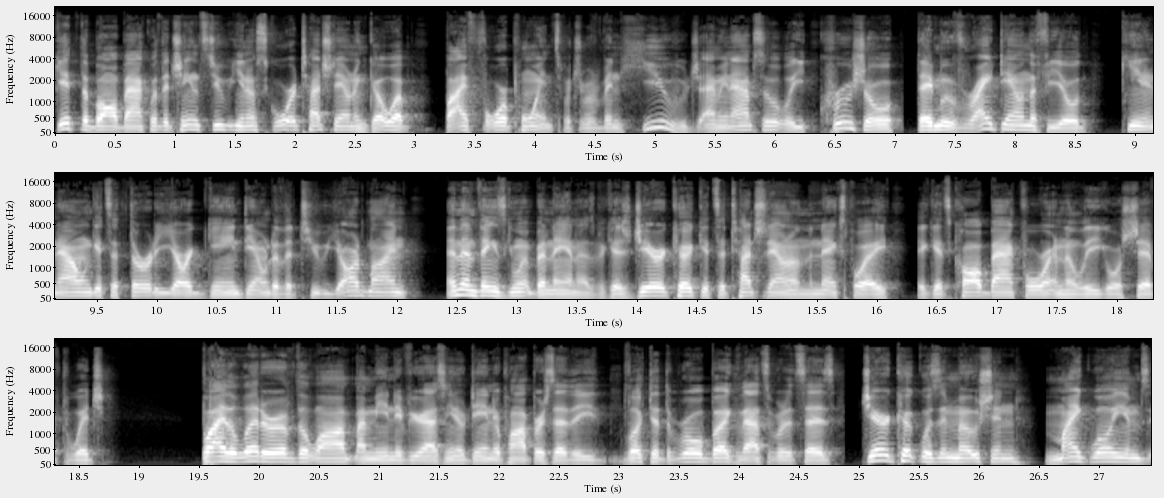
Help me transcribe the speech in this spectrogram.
get the ball back with a chance to, you know, score a touchdown and go up by four points, which would have been huge. I mean, absolutely crucial. They move right down the field. Keenan Allen gets a 30 yard gain down to the two yard line. And then things went bananas because Jared Cook gets a touchdown on the next play. It gets called back for an illegal shift, which by the letter of the law, I mean, if you're asking, you know, Daniel Popper said that he looked at the rule book, that's what it says. Jared Cook was in motion. Mike Williams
